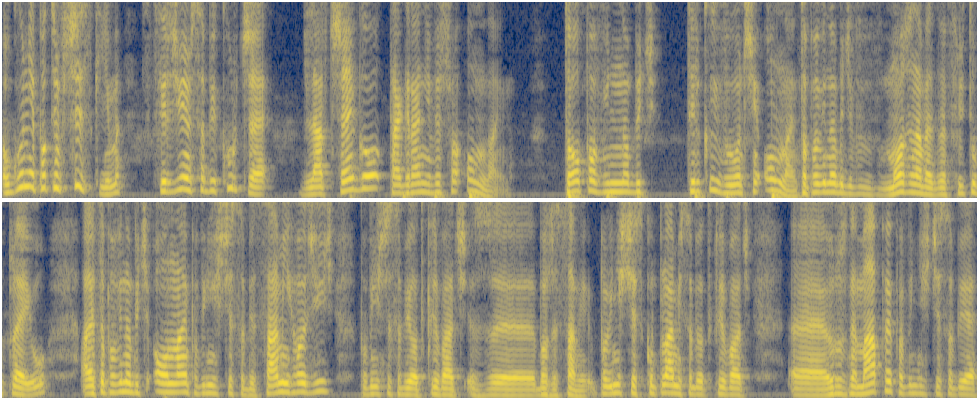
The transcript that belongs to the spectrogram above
ogólnie po tym wszystkim stwierdziłem sobie, kurczę, dlaczego ta gra nie wyszła online? To powinno być tylko i wyłącznie online. To powinno być w, może nawet we free to playu, ale to powinno być online, powinniście sobie sami chodzić, powinniście sobie odkrywać z, boże sami, powinniście z kumplami sobie odkrywać e, różne mapy, powinniście sobie,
